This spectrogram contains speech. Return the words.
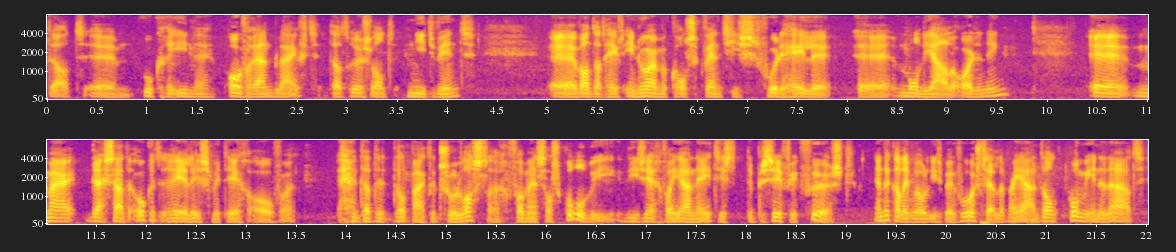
dat ehm, Oekraïne overeind blijft, dat Rusland niet wint. want dat heeft enorme consequenties voor de hele mondiale ordening. Uh, maar daar staat ook het realisme tegenover. Dat, dat maakt het zo lastig van mensen als Colby. Die zeggen van ja, nee, het is de Pacific first. En daar kan ik wel iets bij voorstellen. Maar ja, dan kom je inderdaad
